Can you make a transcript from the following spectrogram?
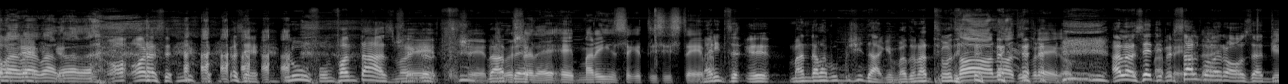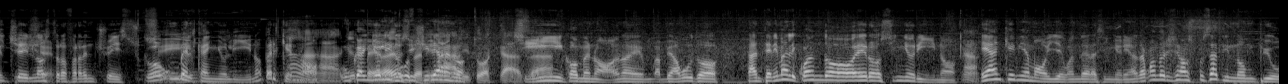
buoni. guarda, eh, guarda, Ora se, cos'è? L'UFO, un fantasma. Certo, certo, Vabbè. questo è, è che ti sistema. Marinz, eh, manda la pubblicità che vado un attimo di... No, no, ti prego. Allora, senti, Va per Salvo dai. la Rosa Che dice il dice? nostro Francesco, Sì. un bel cagnolino, perché Ah, no? Un bello, cagnolino avuto siciliano. tu a casa? Sì, come no, noi abbiamo avuto tanti animali quando ero signorino Ah. e anche mia moglie quando era signorina. Da quando ci siamo sposati non più,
